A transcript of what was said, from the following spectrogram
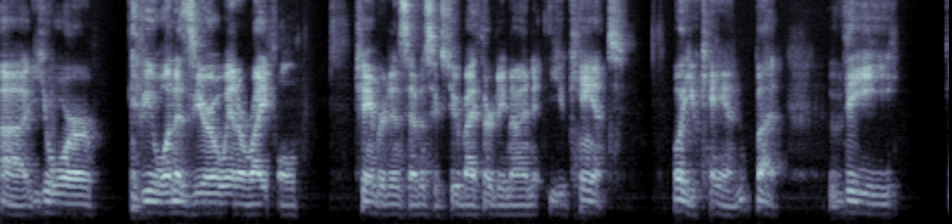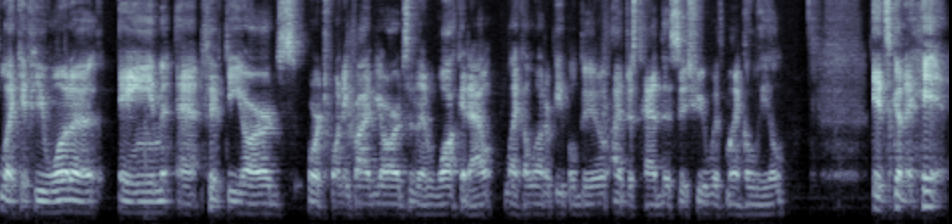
uh, your if you want to zero in a rifle, chambered in 762 by 39 you can't well you can but the like if you want to aim at 50 yards or 25 yards and then walk it out like a lot of people do i just had this issue with my Galil it's going to hit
